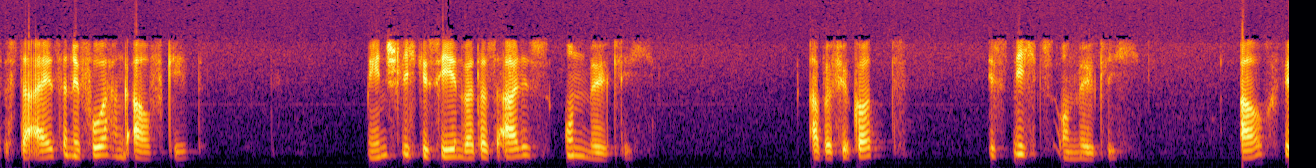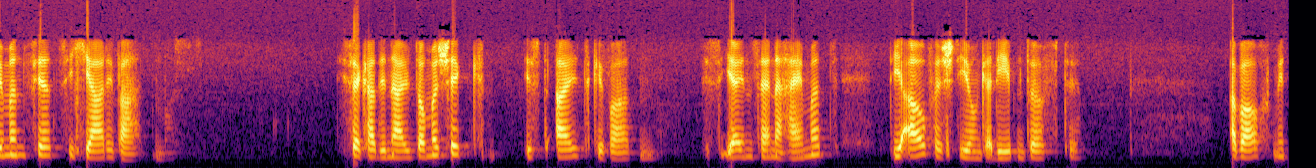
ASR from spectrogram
dass der eiserne Vorhang aufgeht. Menschlich gesehen war das alles unmöglich. Aber für Gott ist nichts unmöglich, auch wenn man 40 Jahre warten muss. Dieser Kardinal Domaschek ist alt geworden, bis er in seiner Heimat die Auferstehung erleben durfte aber auch mit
